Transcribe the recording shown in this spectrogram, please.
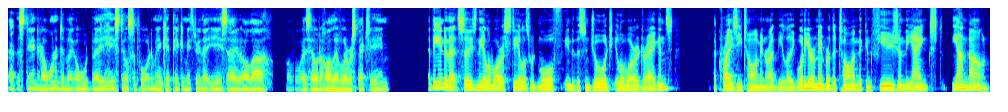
at the standard I wanted to be or would be. He still supported me and kept picking me through that year. So I'll uh, I've always held a high level of respect for him. At the end of that season, the Illawarra Steelers would morph into the St George Illawarra Dragons. A crazy time in rugby league. What do you remember of the time, the confusion, the angst, the unknown?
